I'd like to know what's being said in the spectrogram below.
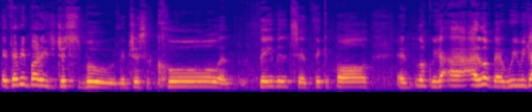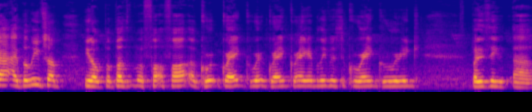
if everybody's just smooth and just cool and famous and thinking ball, and look, we got. I, I look, man. We, we got. I believe some. You know, but but uh, Greg, Greg, Greg. I believe it was Greg, Greg. But is he uh,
